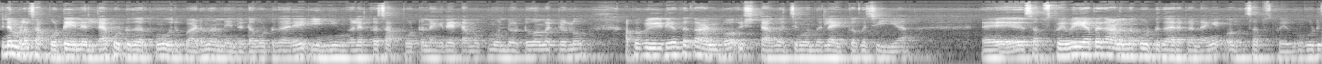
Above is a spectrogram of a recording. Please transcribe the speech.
പിന്നെ നമ്മളെ സപ്പോർട്ട് ചെയ്യുന്ന എല്ലാ കൂട്ടുകാർക്കും ഒരുപാട് നന്ദിയുണ്ട് കേട്ടോ കൂട്ടുകാരെ. ഇനി നിങ്ങളെയൊക്കെ സപ്പോർട്ട് ഉണ്ടെങ്കിലായിട്ട് നമുക്ക് മുന്നോട്ട് പോകാൻ പറ്റുള്ളൂ. അപ്പോൾ വീഡിയോ ഒക്കെ കാണുമ്പോൾ ഇഷ്ടമാകും വെച്ചാൽ ഒന്ന് ലൈക്കൊക്കെ ചെയ്യുക. സബ്സ്ക്രൈബ് ചെയ്യാത്ത കാണുന്ന കൂട്ടുകാരൊക്കെ ഉണ്ടെങ്കിൽ ഒന്ന് സബ്സ്ക്രൈബും കൂടി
